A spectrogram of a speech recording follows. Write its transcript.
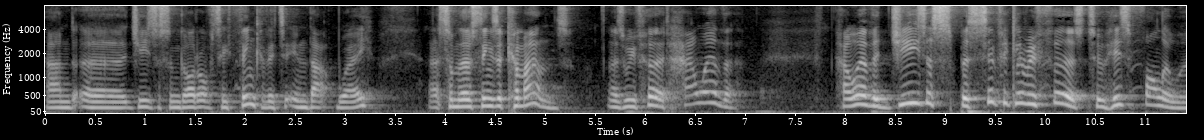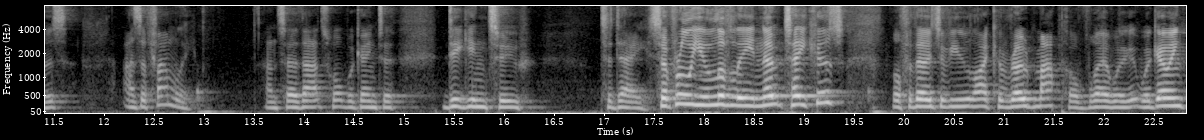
And uh, Jesus and God obviously think of it in that way. Uh, some of those things are commands, as we've heard. However, however, Jesus specifically refers to his followers as a family. And so that's what we're going to dig into today. So, for all you lovely note takers, or for those of you like a roadmap of where we're, we're going,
